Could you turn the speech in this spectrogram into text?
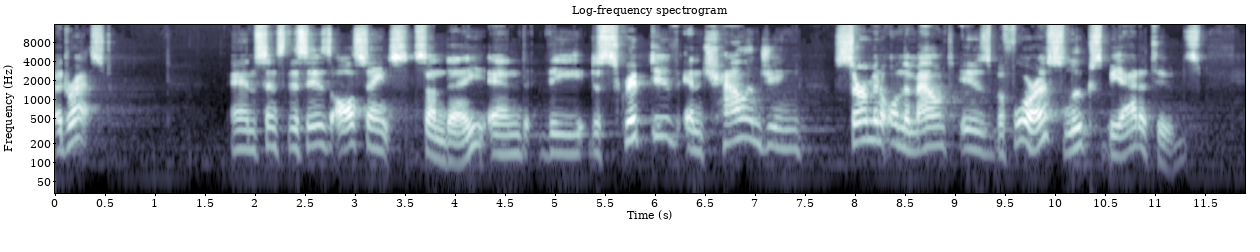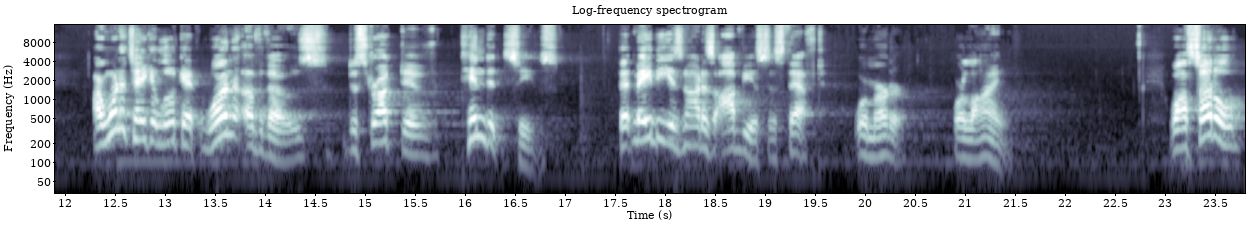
addressed. And since this is All Saints Sunday and the descriptive and challenging Sermon on the Mount is before us, Luke's Beatitudes, I want to take a look at one of those destructive tendencies that maybe is not as obvious as theft or murder or lying. While subtle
